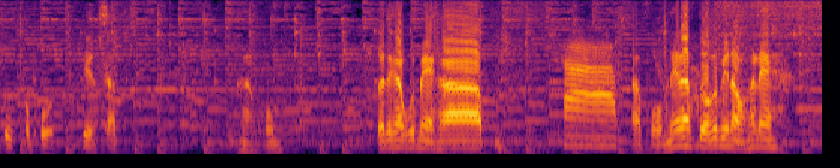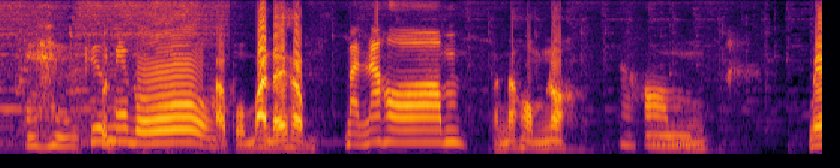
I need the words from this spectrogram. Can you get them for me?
ปลูกข้าวโพดเลี้ยงสัตว์นะครับผมสวัสดีครับคุณแม่ครับ ครับ ครับผมแนะนำตัวกับพี่น้องเขาแน่ คือแม่โบครับผมบ้านใดครับบ้านนาหอมบ้านนาหอมเนาะนาหอมมแม่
